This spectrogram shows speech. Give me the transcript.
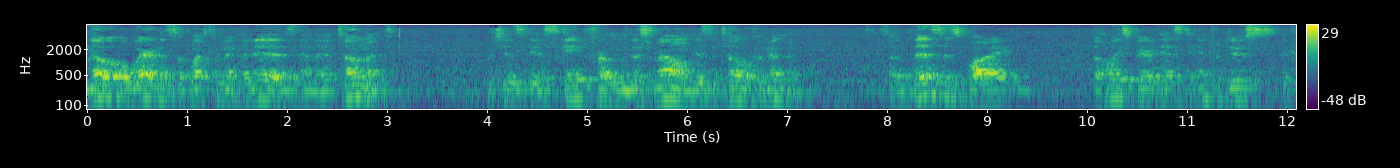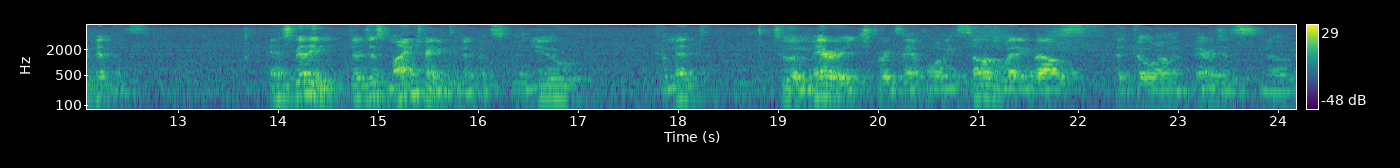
no awareness of what commitment is, and the atonement, which is the escape from this realm, is the total commitment. So this is why the Holy Spirit has to introduce the commitments. And it's really, they're just mind training commitments. When you commit to a marriage, for example, I mean, some of the wedding vows that go on in marriages, you know,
